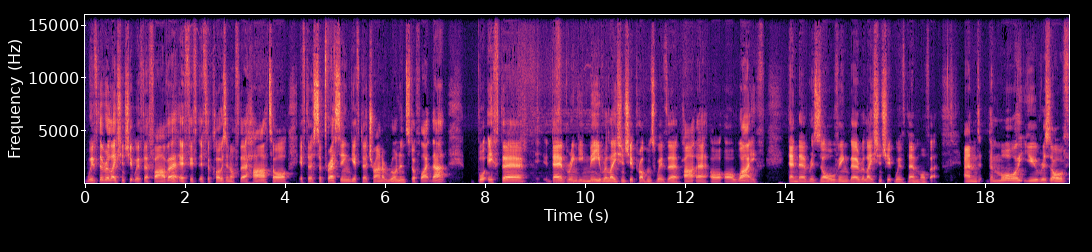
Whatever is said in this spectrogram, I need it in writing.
with the relationship with their father if, if if they're closing off their heart or if they're suppressing if they're trying to run and stuff like that. But if they're they're bringing me relationship problems with their partner or, or wife then they're resolving their relationship with their mother and the more you resolve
